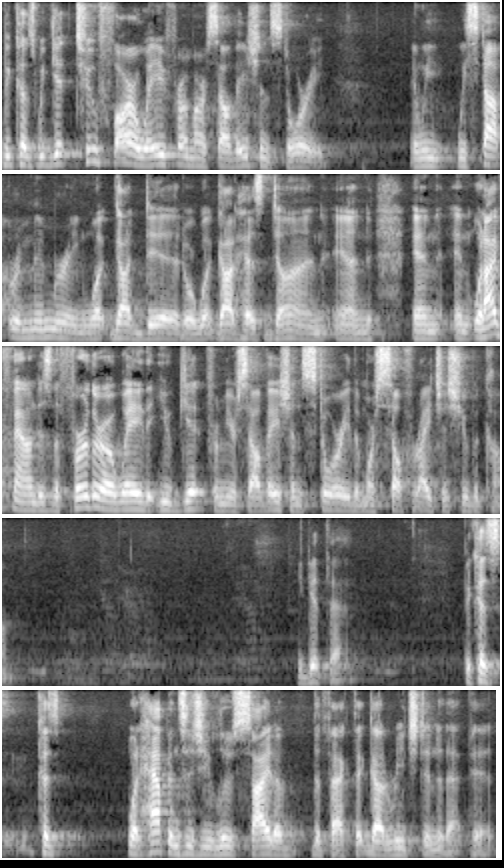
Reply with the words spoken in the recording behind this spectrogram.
because we get too far away from our salvation story and we, we stop remembering what God did or what God has done. And, and, and what I've found is the further away that you get from your salvation story, the more self righteous you become. You get that? Because, because what happens is you lose sight of the fact that God reached into that pit.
